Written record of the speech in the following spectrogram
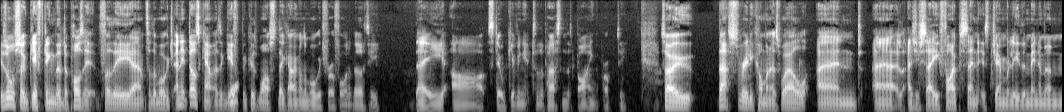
is also gifting the deposit for the uh, for the mortgage, and it does count as a gift yeah. because whilst they're going on the mortgage for affordability, they are still giving it to the person that's buying the property. So that's really common as well. And uh, as you say, 5% is generally the minimum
